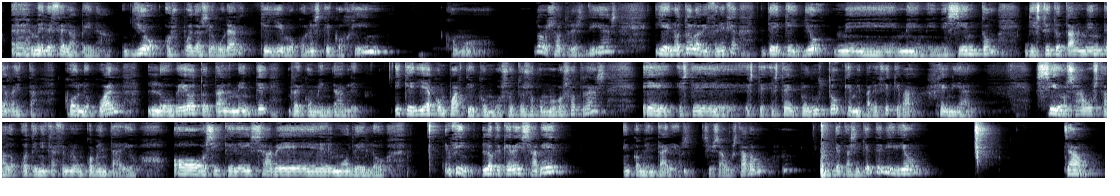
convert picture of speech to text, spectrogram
eh, merece la pena. Yo os puedo asegurar que llevo con este cojín como dos o tres días y noto la diferencia de que yo me, me, siento y estoy totalmente recta, con lo cual lo veo totalmente recomendable. Y quería compartir con vosotros o con vosotras eh, este, este, este producto que me parece que va genial. Si os ha gustado o tenéis que hacerme un comentario o si queréis saber el modelo, en fin, lo que queráis saber en comentarios. Si os ha gustado, y hasta el siguiente vídeo. Chao.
